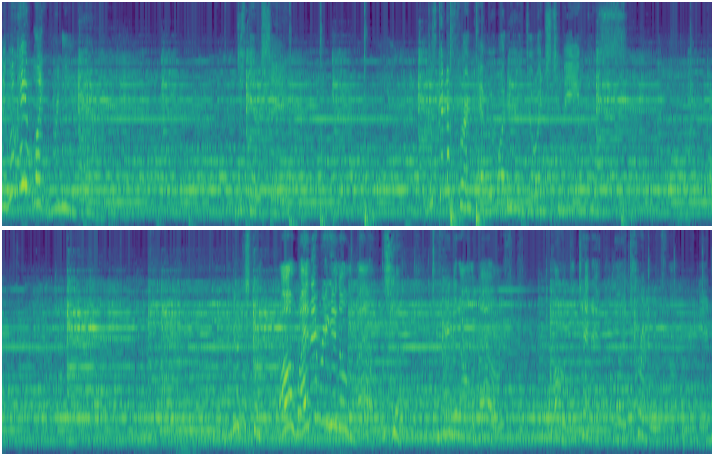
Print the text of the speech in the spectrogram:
People keep like ringing to me because you're just gonna. Oh, why are they ringing all the bells? Ringing all the bells. Oh, the tenor, the treble's not ringing.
